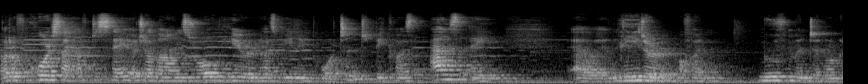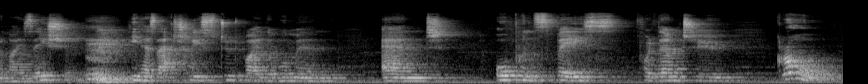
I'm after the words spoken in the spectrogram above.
But of course, I have to say Öcalan's role here has been important because as a uh, leader of a movement and organization, he has actually stood by the women and opened space for them to grow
